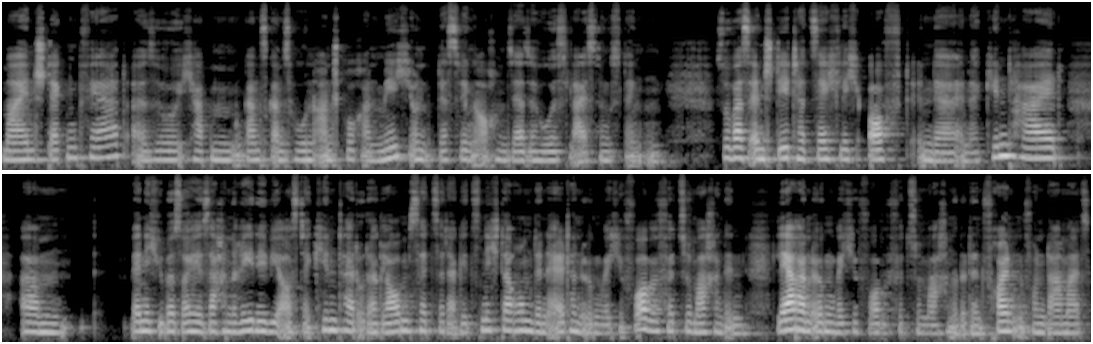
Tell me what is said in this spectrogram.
mein Steckenpferd. Also ich habe einen ganz, ganz hohen Anspruch an mich und deswegen auch ein sehr, sehr hohes Leistungsdenken. Sowas entsteht tatsächlich oft in der, in der Kindheit. Ähm, wenn ich über solche Sachen rede wie aus der Kindheit oder Glaubenssätze, da geht es nicht darum, den Eltern irgendwelche Vorwürfe zu machen, den Lehrern irgendwelche Vorwürfe zu machen oder den Freunden von damals.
